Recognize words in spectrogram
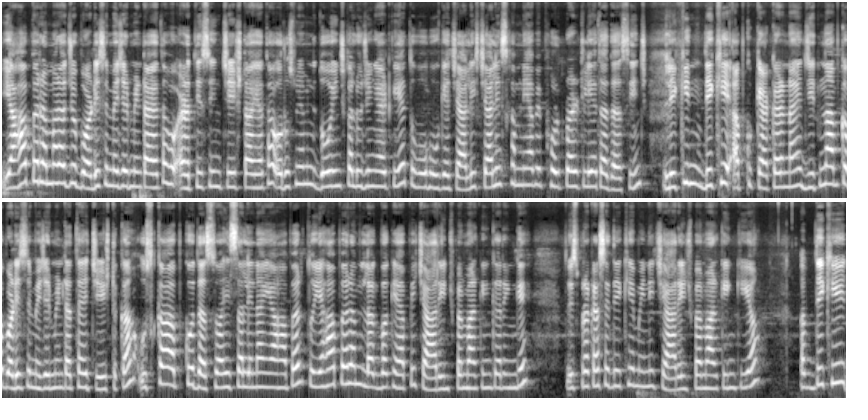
यहाँ पर हमारा जो बॉडी से मेज़रमेंट आया था, वो अड़तीस इंच चेस्ट आया था और उसमें हमने दो इंच का लूजिंग ऐड किया तो वो हो गया चालीस। चालीस का हमने यहाँ पे फोर्थ पार्ट लिया था, दस इंच लेकिन देखिए, आपको क्या करना है, जितना आपका बॉडी से मेज़रमेंट आता है चेस्ट का, उसका आपको दसवा हिस्सा लेना है यहाँ पर। तो यहाँ पर हम लगभग यहाँ पर चार इंच पर मार्किंग करेंगे। तो इस प्रकार से देखिए, मैंने चार इंच पर मार्किंग किया। अब देखिए,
